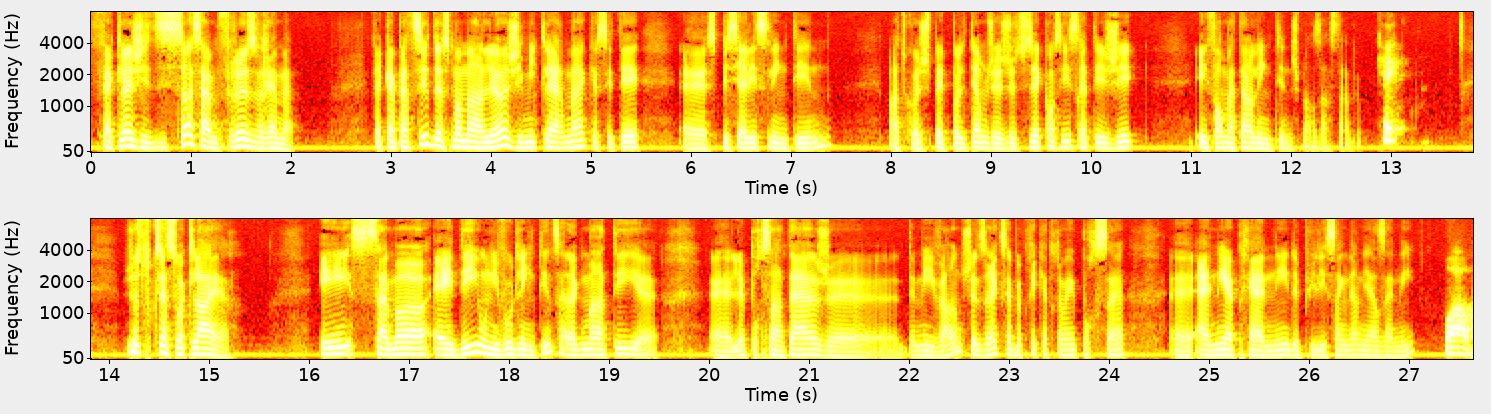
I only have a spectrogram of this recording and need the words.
Fait que là, j'ai dit ça, ça me frustre vraiment. Fait qu'à partir de ce moment-là, j'ai mis clairement que c'était euh, spécialiste LinkedIn. En tout cas, je ne peut pas le terme, je, je conseiller stratégique et formateur LinkedIn, je pense, dans ce temps-là. OK. Juste pour que ça soit clair. Et ça m'a aidé au niveau de LinkedIn. Ça a augmenté euh, euh, le pourcentage de mes ventes. Je te dirais que c'est à peu près 80% euh, année après année depuis les cinq dernières années. Wow.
